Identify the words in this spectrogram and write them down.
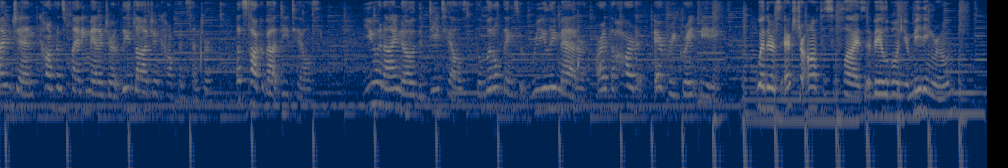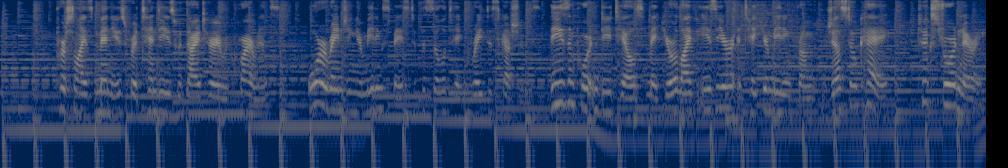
I'm Jen, Conference Planning Manager at Lied Lodge and Conference Center. Let's talk about details. You and I know the details, the little things that really matter, are at the heart of every great meeting. Whether it's extra office supplies available in your meeting room, personalized menus for attendees with dietary requirements, or arranging your meeting space to facilitate great discussions. These important details make your life easier and take your meeting from just okay to extraordinary.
